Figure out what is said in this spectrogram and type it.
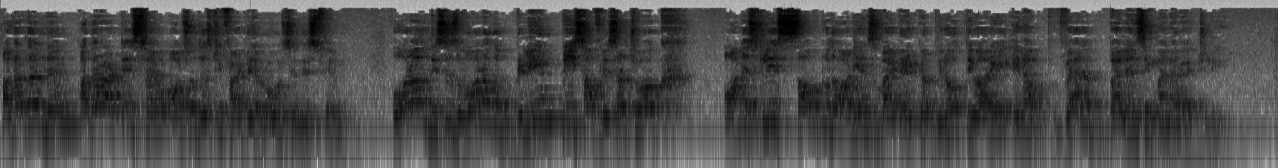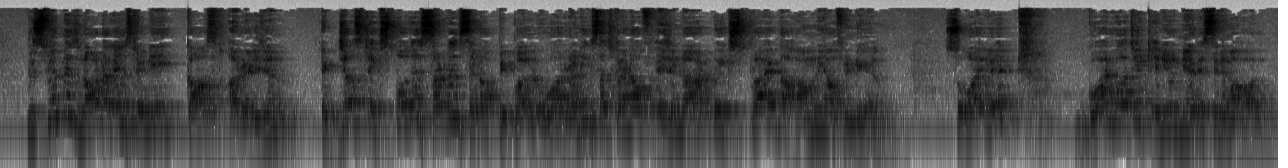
Other than them, other artists have also justified their roles in this film. Overall, this is one of the brilliant piece of research work honestly served to the audience by director Vinod Tiwari in a well balancing manner actually. This film is not against any caste or religion. It just exposes certain set of people who are running such kind of agenda to exploit the harmony of India. So why wait? Go and watch it in your nearest cinema hall.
